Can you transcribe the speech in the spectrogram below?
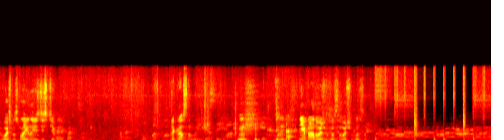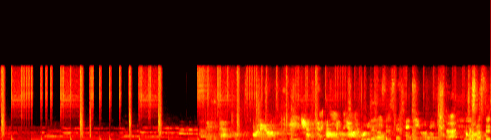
8,5 из 10. Прекрасно. Не, правда, очень вкусно, очень вкусно. Что? 18.35.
